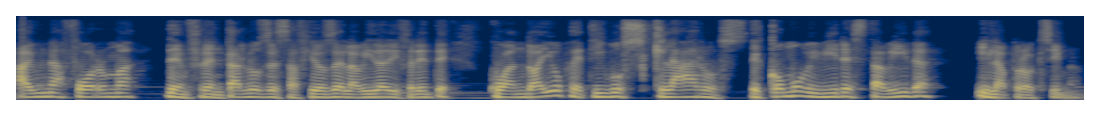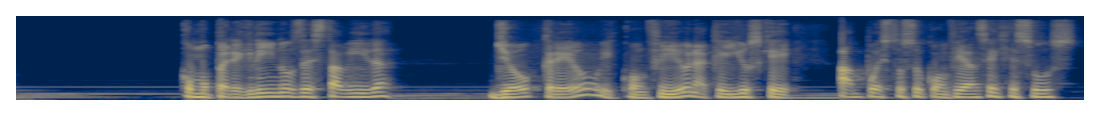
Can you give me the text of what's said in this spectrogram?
hay una forma de enfrentar los desafíos de la vida diferente cuando hay objetivos claros de cómo vivir esta vida y la próxima. Como peregrinos de esta vida, yo creo y confío en aquellos que han puesto su confianza en Jesús,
